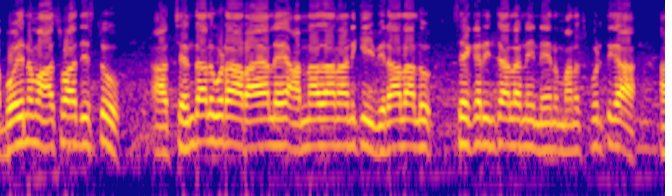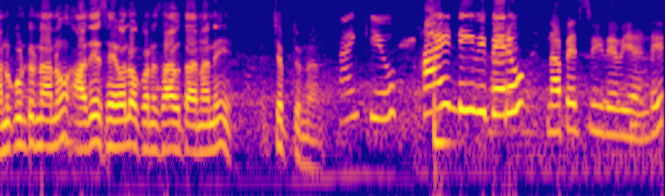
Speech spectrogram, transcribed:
భోజనం ఆస్వాదిస్తూ ఆ చందాలు కూడా రాయాలి అన్నదానానికి విరాళాలు సేకరించాలని నేను మనస్ఫూర్తిగా అనుకుంటున్నాను. అదే సేవలో కొనసాగుతానని చెప్తున్నాను. థ్యాంక్ యూ హాయ్ అండి మీ పేరు? నా పేరు శ్రీదేవి అండి.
